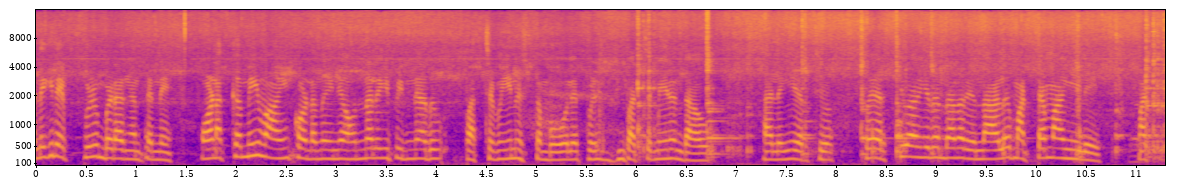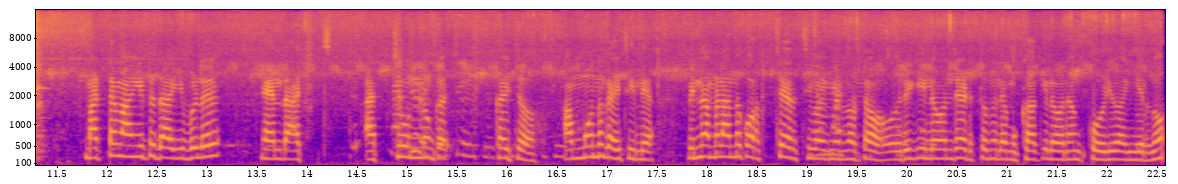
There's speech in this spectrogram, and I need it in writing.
അല്ലെങ്കിൽ എപ്പോഴും ഇവിടെ അങ്ങനെ തന്നെ. ഉണക്കമീൻ വാങ്ങിക്കൊണ്ടുവന്ന് കഴിഞ്ഞാൽ ഒന്നല്ലെങ്കിൽ പിന്നെ അത് പച്ചമീൻ ഇഷ്ടം പോലെ എപ്പോഴും പച്ചമീൻ ഉണ്ടാവും. അല്ലെങ്കിൽ ഇറച്ചിയോ. ഇപ്പോൾ ഇറച്ചി വാങ്ങിയത് എന്താണെന്നറിയോ? നാൾ മട്ടൻ വാങ്ങിയില്ലേ? മട്ട മട്ടൻ വാങ്ങിയിട്ട് ഇതാ ഇവൾ എന്താ അച്ഛ ഒന്നും കഴിച്ചോ? അമ്മ ഒന്നും കഴിച്ചില്ല. പിന്നെ നമ്മൾ അന്ന് കുറച്ച് ഇറച്ചി വാങ്ങിയിരുന്നു കേട്ടോ. ഒരു കിലോന്റെ അടുത്തൊന്നുമില്ല. മുക്കാൽ കിലോനം കോഴി വാങ്ങിയിരുന്നു.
